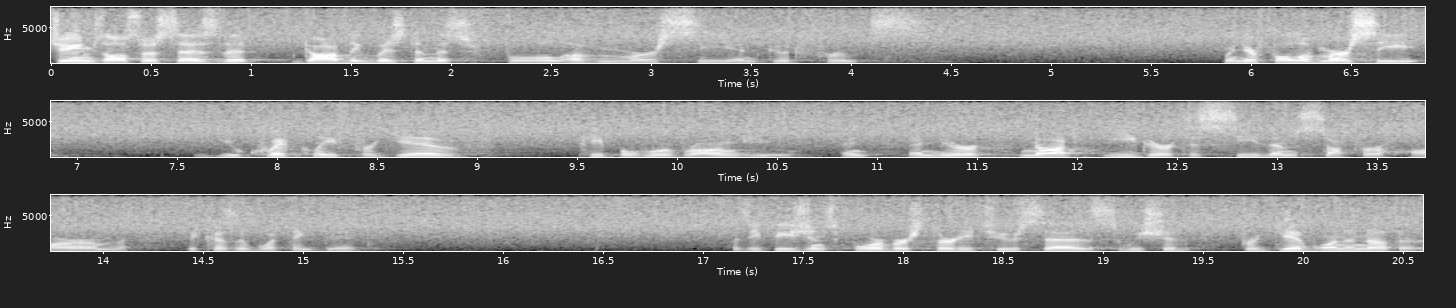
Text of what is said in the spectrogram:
James also says that godly wisdom is full of mercy and good fruits. When you're full of mercy, you quickly forgive people who have wronged you, and, and you're not eager to see them suffer harm because of what they did. As Ephesians 4, verse 32 says, we should forgive one another,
